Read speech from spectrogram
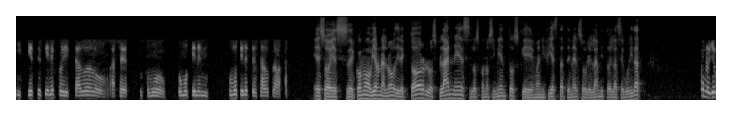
y, qué se tiene proyectado hacer, cómo, cómo, tienen, cómo tiene pensado trabajar. Eso es, eh, ¿cómo vieron al nuevo director, los planes, los conocimientos que manifiesta tener sobre el ámbito de la seguridad? Bueno, yo,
